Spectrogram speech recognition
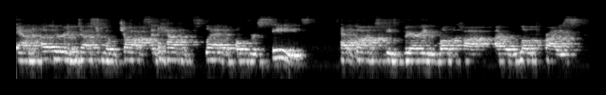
and other industrial jobs that hadn't fled overseas had gone to these very low cost or low price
